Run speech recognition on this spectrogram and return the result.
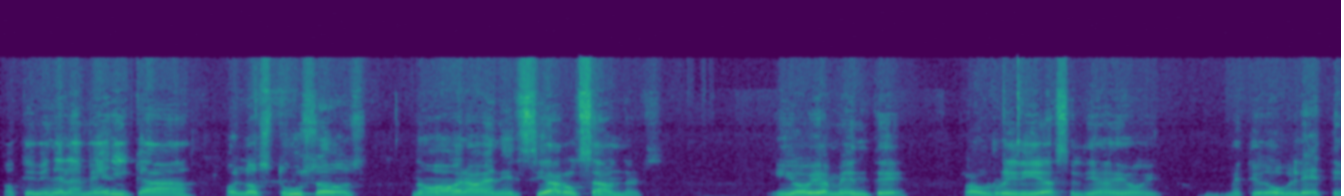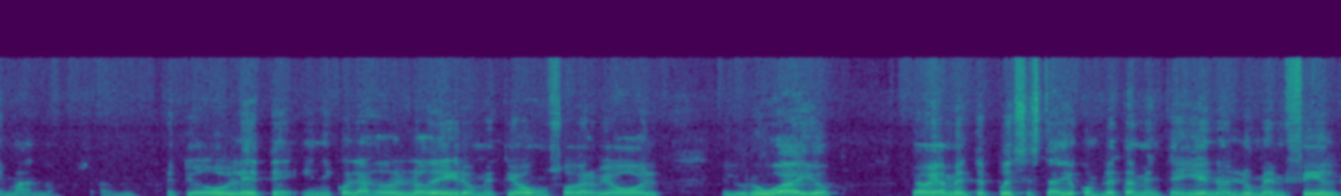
o que viene el América, o los Tuzos. No, ahora va a venir Seattle Sounders. Y obviamente, Raúl Ruiz Díaz, el día de hoy, metió doblete, mano. Metió doblete y Nicolás Lodeiro metió un soberbio gol, el uruguayo. Y obviamente, pues, estadio completamente lleno, el Lumen Field,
